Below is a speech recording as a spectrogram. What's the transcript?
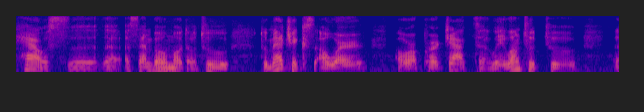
health uh, the assemble model to to matrix our our project. We want to to uh,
